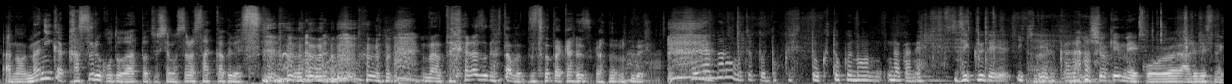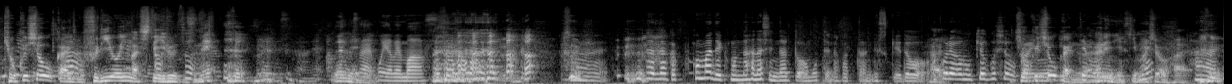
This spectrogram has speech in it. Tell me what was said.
あの何かかすることがあったとしてもそれは錯覚です。な宝塚は多分ずっと宝塚なので。ハイアンドローもちょっと独独特のなんかね軸で生きてるから、一生懸命こうあれですね曲紹介の振りを今しているんですね。ごめんなさい。もうやめます。はい、な なんかここまでこんな話になるとは思ってなかったんですけど、はい。これはもう曲紹介に曲紹介の行っても流れにいいですね。行きましょう。はい。はい、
